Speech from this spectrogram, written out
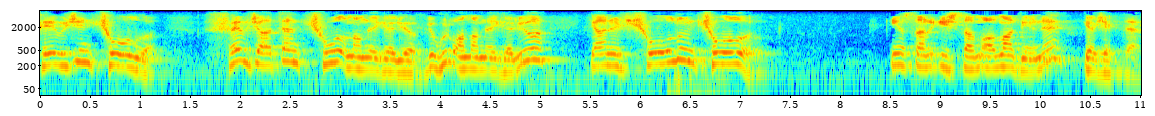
fevcin çoğulu fevc zaten çoğul anlamına geliyor bir grup anlamına geliyor yani çoğulun çoğulu insan İslam Allah dinine gelecekler.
